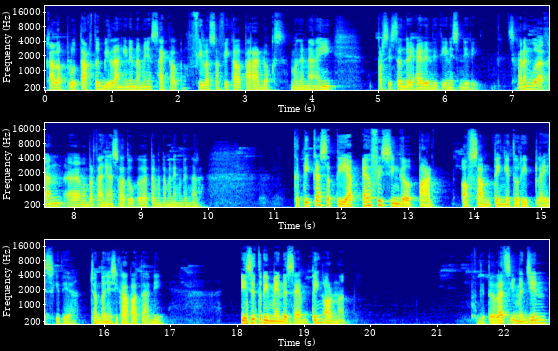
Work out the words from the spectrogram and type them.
kalau Plutarch tuh bilang ini namanya cycle philosophical paradox mengenai persisten dari identity ini sendiri sekarang gue akan uh, mempertanyakan sesuatu ke teman-teman yang dengar. Ketika setiap every single part of something itu replace gitu ya, contohnya si kapal tadi, is it remain the same thing or not? Gitu. Let's imagine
